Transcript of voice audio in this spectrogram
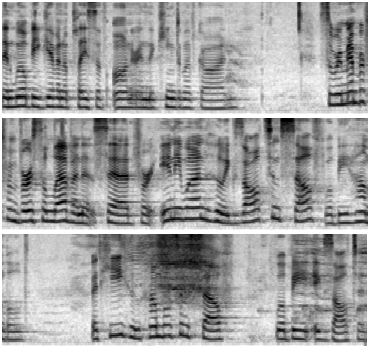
then we'll be given a place of honor in the kingdom of God. So remember from verse 11, it said, For anyone who exalts himself will be humbled but he who humbles himself will be exalted.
